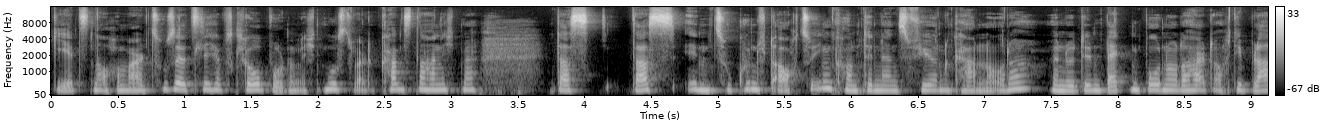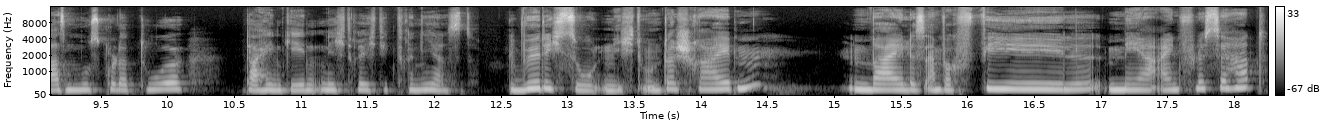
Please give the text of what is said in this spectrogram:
geh jetzt noch einmal zusätzlich aufs Klo, obwohl du nicht musst, weil du kannst nachher nicht mehr, dass das in Zukunft auch zu Inkontinenz führen kann, oder? Wenn du den Beckenboden oder halt auch die Blasenmuskulatur dahingehend nicht richtig trainierst. Würde ich so nicht unterschreiben, weil es einfach viel mehr Einflüsse hat.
